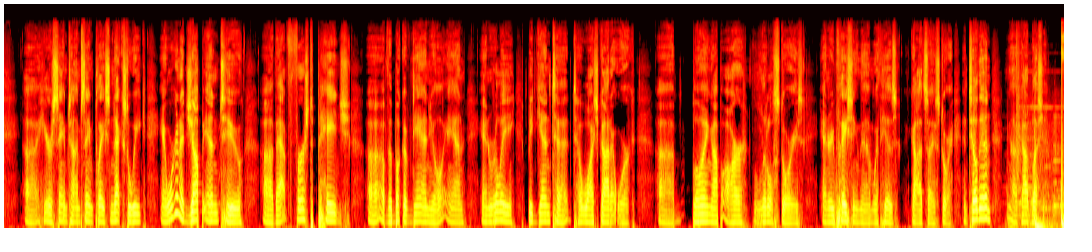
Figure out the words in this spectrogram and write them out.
uh, here, same time, same place next week. And we're going to jump into uh, that first page uh, of the book of Daniel and and really begin to to watch God at work, uh, blowing up our little stories and replacing them with His God-sized story. Until then, uh, God bless you.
